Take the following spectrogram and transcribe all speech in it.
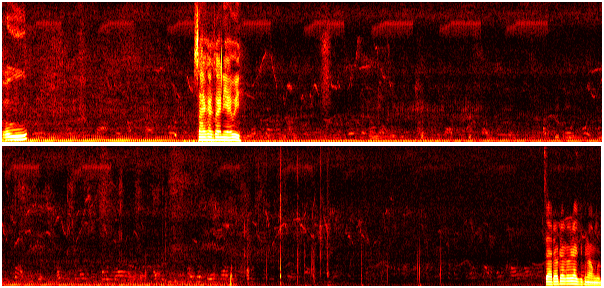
โอ้สายข้างสายเนี่ยวิยจะเดาเดาเดาเดา อยู่พี่น้องคุณ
